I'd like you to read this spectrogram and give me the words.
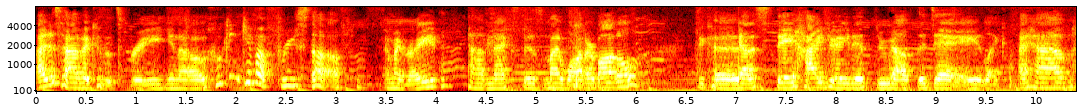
I just have it because it's free, you know. Who can give up free stuff? Am I right? have next is my water bottle because I gotta stay hydrated throughout the day. Like I have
